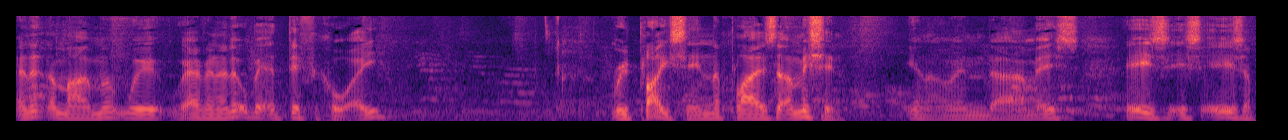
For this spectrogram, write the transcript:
and at the moment we're, we're having a little bit of difficulty replacing the players that are missing. You know, and um, it's it is it's, it is a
